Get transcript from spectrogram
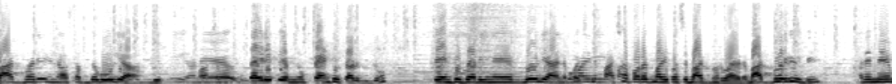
બાટ ભરી એના શબ્દ બોલ્યા દીપી અને ડાયરેક્ટ એમનું પેન્ટ ઉતારી દીધું. પેન્ટ ઉતારીને બોલ્યા અને પછી પાછા પરત મારી પાસે બાટ ભરવા આવ્યા. બાટ ભરી લીધી અને મેં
